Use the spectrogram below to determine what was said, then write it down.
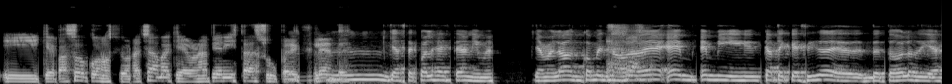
¿Y qué pasó? Conoció a una chama que era una pianista súper excelente. Mm, ya sé cuál es este anime. Ya me lo han comentado de- en, en mi catequesis de, de todos los días.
